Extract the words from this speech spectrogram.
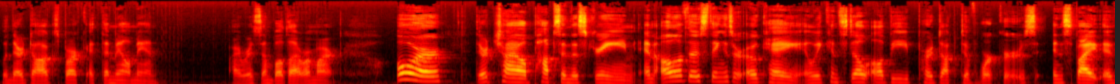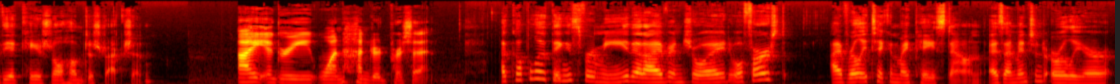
when their dogs bark at the mailman. I resemble that remark. Or their child pops in the screen, and all of those things are okay, and we can still all be productive workers in spite of the occasional home distraction. I agree 100%. A couple of things for me that I've enjoyed. Well, first, I've really taken my pace down. As I mentioned earlier,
